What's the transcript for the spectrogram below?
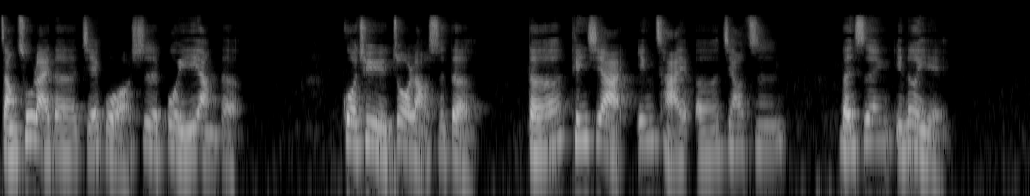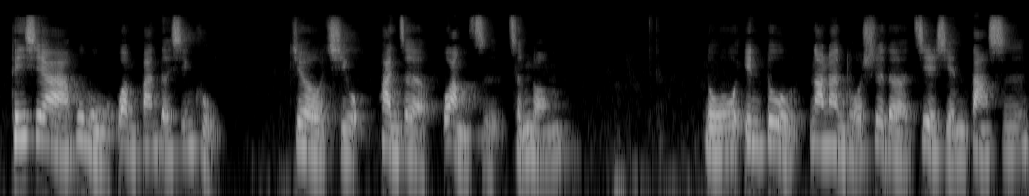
长出来的结果是不一样的。过去做老师的，得天下英才而教之，人生一乐也。天下父母万般的辛苦，就期盼着。望子成龙，如印度那烂陀寺的戒贤大师，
